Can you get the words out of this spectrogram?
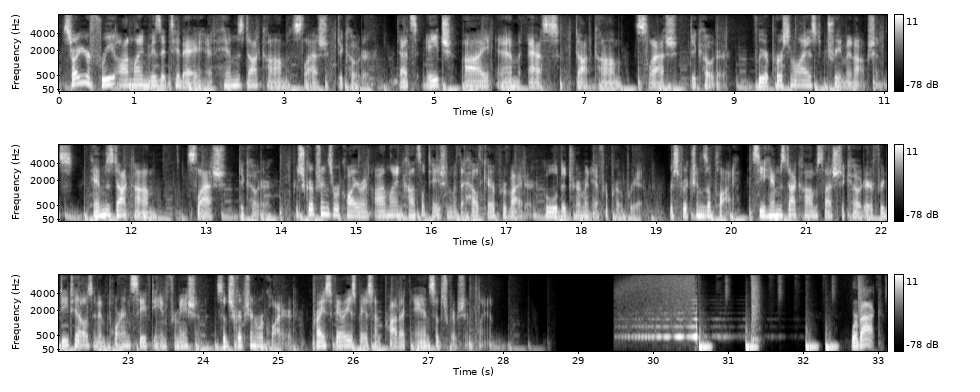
Start your free online visit today at hims.com slash decoder. That's H-I-M-S dot com slash decoder for your personalized treatment options. hims.com slash decoder. Prescriptions require an online consultation with a healthcare provider who will determine if appropriate. Restrictions apply. See hims.com slash decoder for details and important safety information. Subscription required. Price varies based on product and subscription plan. We're back.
